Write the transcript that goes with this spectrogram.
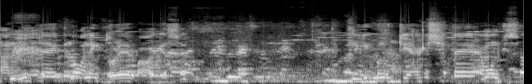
তানবিরটা অনেক ধরে পাওয়া গেছে। কিছু?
